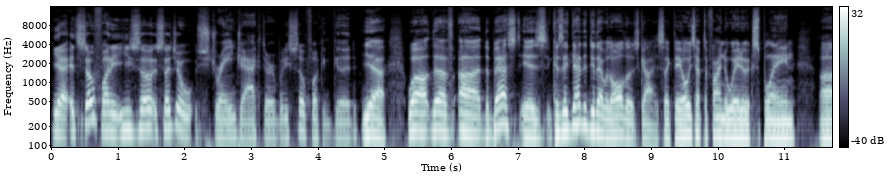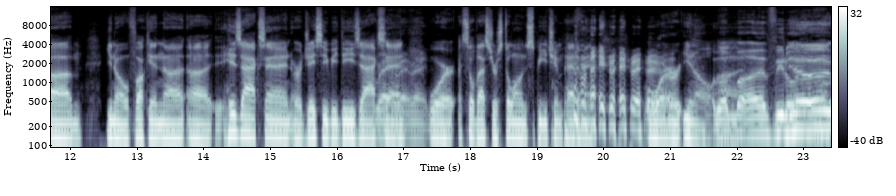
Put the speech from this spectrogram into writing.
yeah, it's so funny. He's so such a strange actor, but he's so fucking good. Yeah. Well, the uh, the best is because they had to do that with all those guys. Like they always have to find a way to explain, um, you know, fucking uh, uh, his accent or JCVD's accent right, right. or Sylvester Stallone's speech impediment right, right, right, or you know. Uh, yeah.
